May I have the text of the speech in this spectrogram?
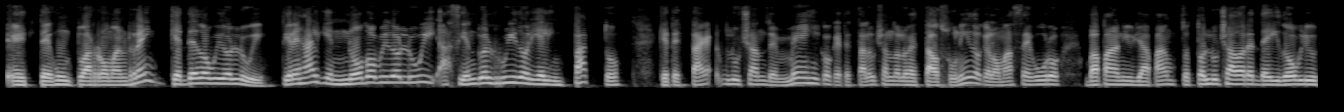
este, junto a Roman Reigns, que es de WWE. Tienes a alguien no WWE haciendo el ruido y el impacto que te está luchando en México, que te está luchando en los Estados Unidos, que lo más seguro va para New Japan. Todos estos luchadores de IW e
